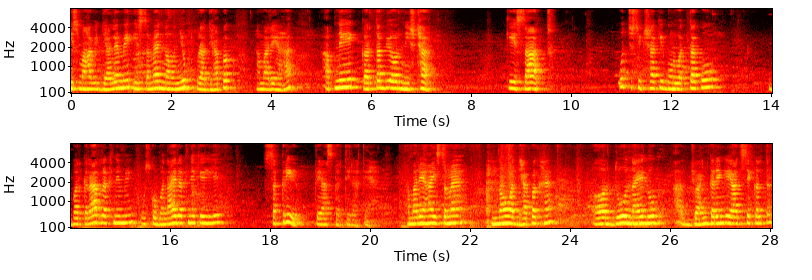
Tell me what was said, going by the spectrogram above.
इस महाविद्यालय में इस समय नवनियुक्त प्राध्यापक हमारे यहाँ अपने कर्तव्य और निष्ठा के साथ उच्च शिक्षा की गुणवत्ता को बरकरार रखने में, उसको बनाए रखने के लिए सक्रिय प्रयास करते रहते हैं। हमारे यहाँ इस समय नौ अध्यापक हैं और दो नए लोग ज्वाइन करेंगे आज से कल तक।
